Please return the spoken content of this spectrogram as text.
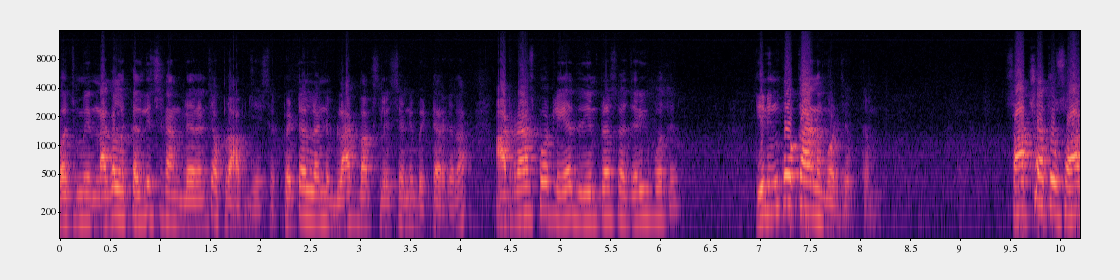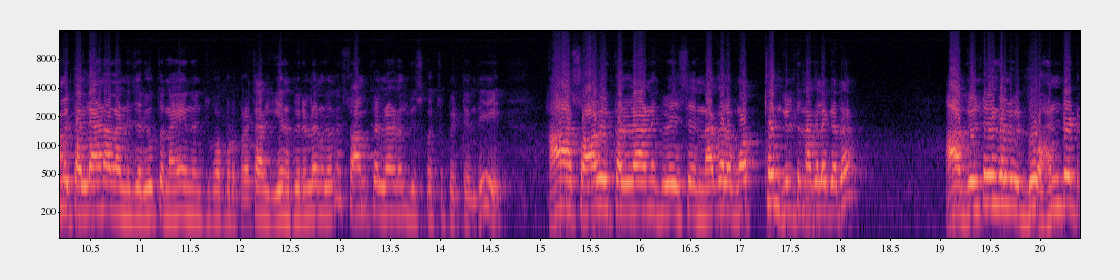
వచ్చి మీరు నగలు కదిలించడానికి లేదని అప్పుడు ఆఫ్ చేశారు. పెట్టెలన్నీ బ్లాక్ బాక్స్లు వేసి అన్ని పెట్టారు కదా. ఆ ట్రాన్స్పోర్ట్లు ఏది దీని ప్లేస్లో జరిగిపోతే? దీని ఇంకో కారణం కూడా చెప్తాను సాక్షాత్తు స్వామి కళ్యాణాలు అన్ని జరుగుతున్నాయి నుంచి అప్పుడు ప్రచారం ఈయన పిల్లలను కదా స్వామి కళ్యాణాలు తీసుకొచ్చి పెట్టింది. ఆ స్వామి కళ్యాణానికి వేసే నగలు మొత్తం గిల్ట్ నగలే కదా. ఆ గిల్ట్ నగలు డూ హండ్రెడ్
